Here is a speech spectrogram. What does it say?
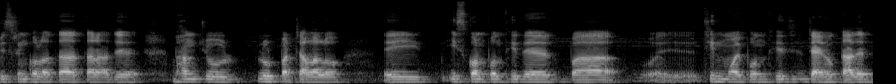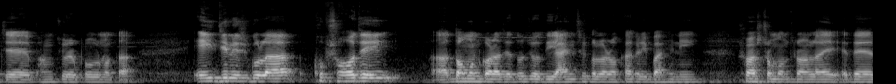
বিশৃঙ্খলতা, তারা যে ভাঙচুর, লুটপাট চালালো, এই ইস্কনপন্থীদের বা চিন্ময়পন্থী যাই হোক তাদের যে ভাঙচুরের প্রবণতা, এই জিনিসগুলা খুব সহজেই দমন করা যেত যদি আইন শৃঙ্খলা রক্ষাকারী বাহিনী, স্বরাষ্ট্র মন্ত্রণালয় এদের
